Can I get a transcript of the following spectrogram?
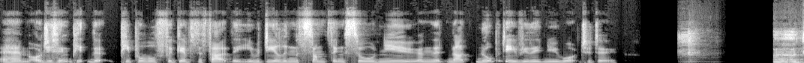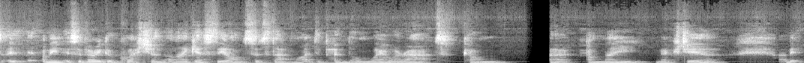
um, or do you think pe- that people will forgive the fact that you were dealing with something so new and that not, nobody really knew what to do? Uh, I mean, it's a very good question, and I guess the answer to that might depend on where we're at come uh, come May next year. I mean,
